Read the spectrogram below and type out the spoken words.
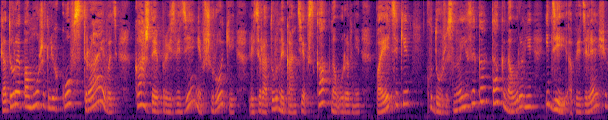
которое поможет легко встраивать каждое произведение в широкий литературный контекст как на уровне поэтики, художественного языка, так и на уровне идей, определяющих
